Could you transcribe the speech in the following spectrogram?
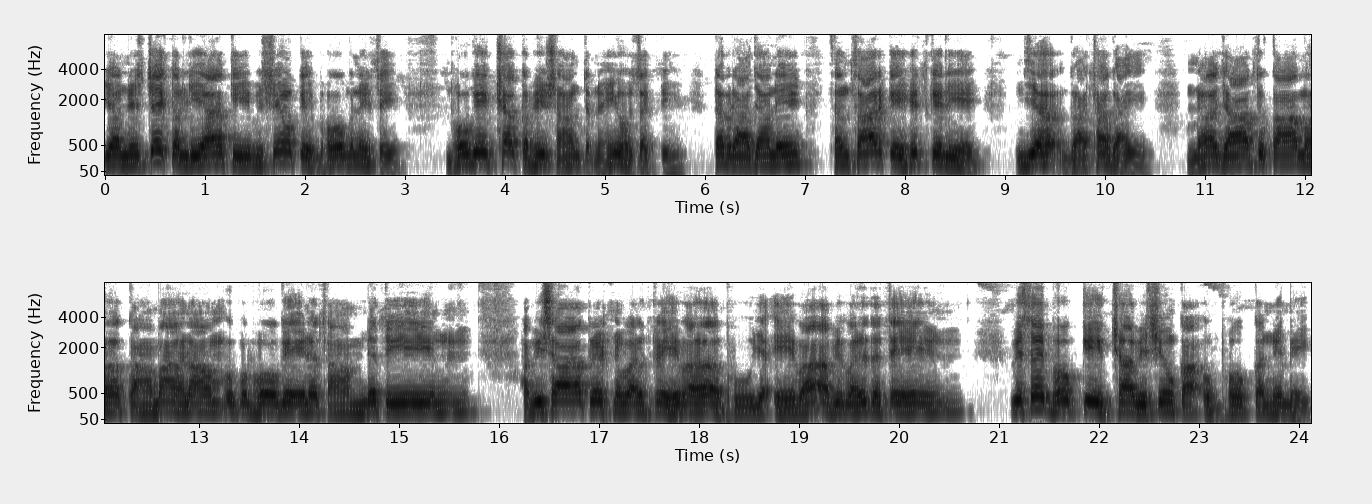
यह निश्चय कर लिया कि विषयों के भोगने से भोगेच्छा कभी शांत नहीं हो सकती। तब राजा ने संसार के हित के लिए यह गाथा गाई, न जातु काम, कामानाम उपभोगे न साम्यति। हविषा कृष्णवर्त्व भूय एवं अभिवर्धते। विषय भोग की इच्छा विषयों का उपभोग करने में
